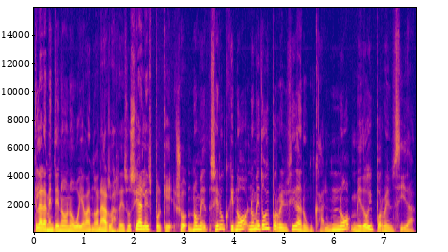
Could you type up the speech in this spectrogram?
Claramente no, no voy a abandonar las redes sociales porque yo no me, sé algo que no, no me doy por vencida nunca. No me doy por vencida.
